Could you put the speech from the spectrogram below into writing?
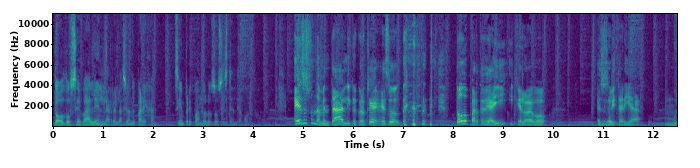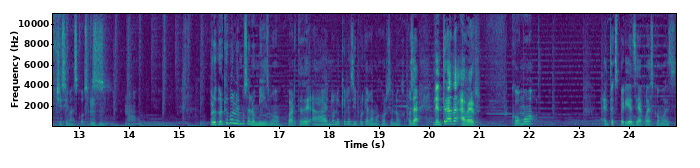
Todo se vale en la relación de pareja siempre y cuando los dos estén de acuerdo. Eso es fundamental y que creo que eso, todo parte de ahí y que luego eso se evitaría muchísimas cosas, ¿no? Pero creo que volvemos a lo mismo, parte de, ay, no le quiero decir porque a lo mejor se enoja. O sea, de entrada, a ver, ¿cómo, en tu experiencia, pues, cómo es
